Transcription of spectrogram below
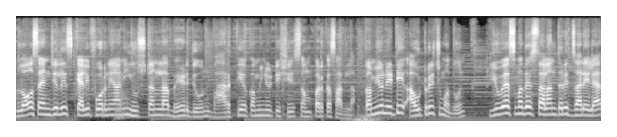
लॉस एंजेलिस कॅलिफोर्निया आणि ह्युस्टनला भेट देऊन भारतीय कम्युनिटीशी संपर्क साधला. कम्युनिटी आउटरीच मधून युएसमध्ये स्थलांतरित झालेल्या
